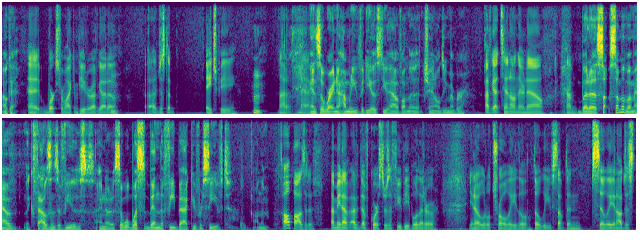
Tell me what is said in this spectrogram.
okay. And it works for my computer. I've got a uh, just a HP, not a Mac. And so right now, how many videos do you have on the channel? Do you remember? I've got ten on there now. Um, But uh, so, some of them have like thousands of views. I noticed. So what, what's been the feedback you've received on them? all positive. I mean, I've, I've, of course, there's a few people that are, you know, a little trolley. They'll they'll leave something silly, and I'll just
